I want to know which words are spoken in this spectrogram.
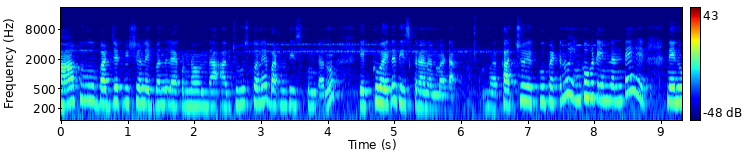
మాకు బడ్జెట్ విషయంలో ఇబ్బంది లేకుండా ఉందా? అవి చూసుకొనే బట్టలు తీసుకుంటాను. ఎక్కువైతే తీసుకురానమాట ఖర్చు ఎక్కువ పెట్టను. ఇంకొకటి ఏంటంటే నేను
